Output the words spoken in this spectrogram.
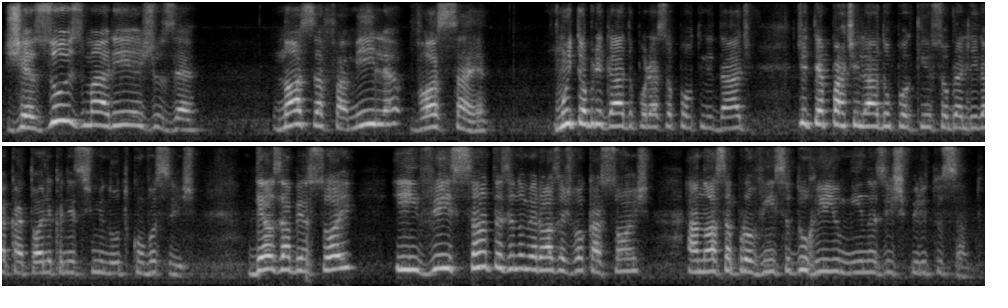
Jesus, Maria e José, nossa família, vossa é. Muito obrigado por essa oportunidade de ter partilhado um pouquinho sobre a Liga Católica nesses minutos com vocês. Deus abençoe e envie santas e numerosas vocações à nossa província do Rio, Minas e Espírito Santo.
